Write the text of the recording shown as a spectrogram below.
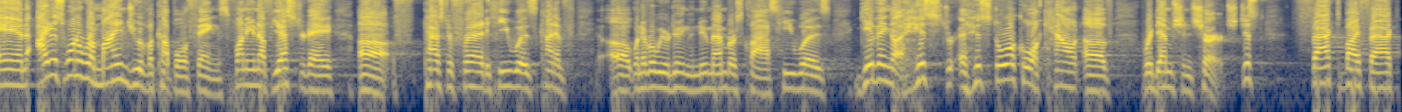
and I just want to remind you of a couple of things. Funny enough, yesterday, uh, Pastor Fred, he was kind of, uh, whenever we were doing the new members class, he was giving a, histor- a historical account of Redemption Church. Just fact by fact,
